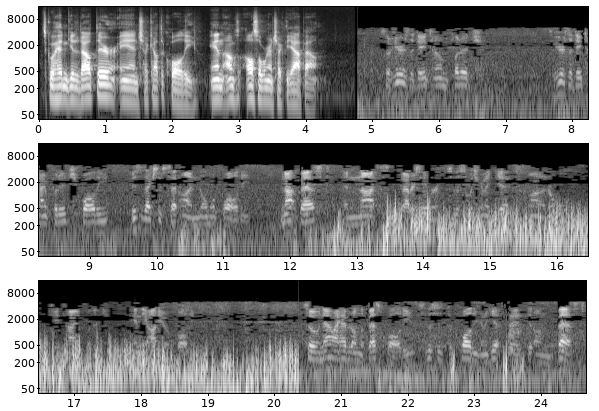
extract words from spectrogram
Let's go ahead and get it out there and check out the quality. And also we're gonna check the app out. So here's the daytime footage. So here's the daytime footage quality. This is actually set on normal quality, not best and not battery saver. So this is what you're gonna get on a normal daytime footage and the audio quality. So now I have it on the best quality. So this is the quality you're gonna get on the best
